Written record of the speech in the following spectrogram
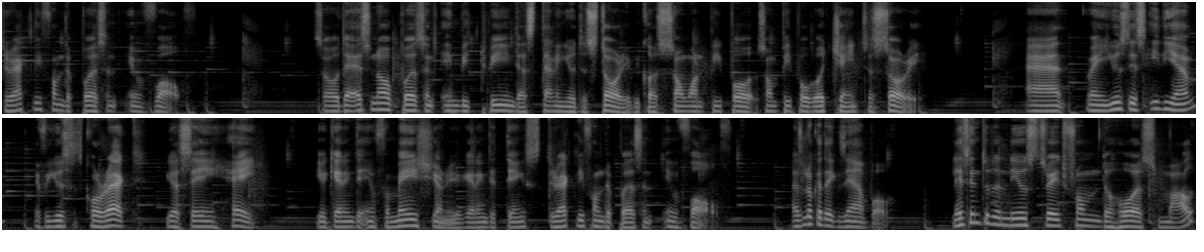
directly from the person involved. So there is no person in between that's telling you the story because someone people some people will change the story. And when you use this idiom, if you use it correct, you're saying, hey, you're getting the information, you're getting the things directly from the person involved. Let's look at the example. Listen to the news straight from the horse's mouth.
